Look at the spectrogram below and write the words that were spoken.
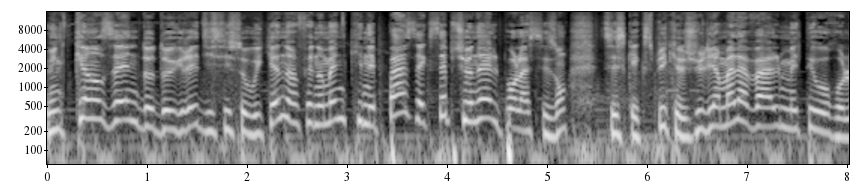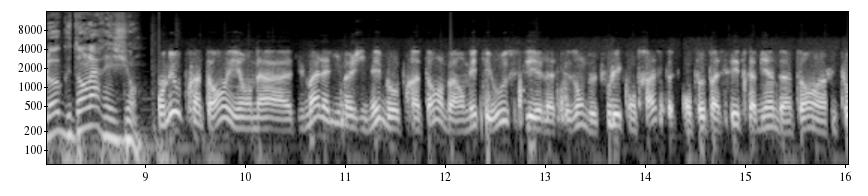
une quinzaine de degrés d'ici ce week-end. Un phénomène qui n'est pas exceptionnel pour la saison. C'est ce qu'explique Julien Malaval, météorologue dans la région. On est au printemps et on a du mal à l'imaginer, mais au printemps, ben, en météo, c'est la saison de tous les contrastes. On peut passer très bien d'un temps plutôt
